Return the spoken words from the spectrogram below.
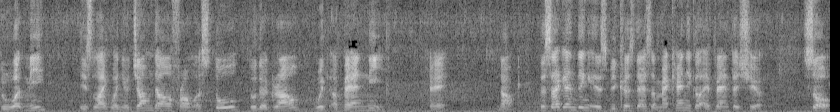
toward me is like when you jump down from a stool to the ground with a bent knee okay? Now the second thing is because there's a mechanical advantage here. So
